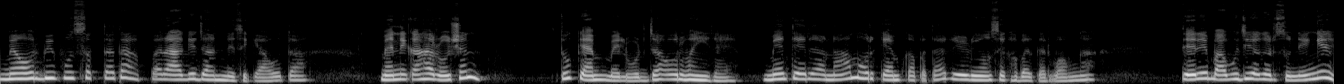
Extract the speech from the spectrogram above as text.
मैं और भी पूछ सकता था, पर आगे जानने से क्या होता? मैंने कहा, रोशन, तू कैंप में लौट जा और वहीं रह। मैं तेरा नाम और कैंप का पता रेडियो से खबर करवाऊँगा। तेरे बाबूजी अगर सुनेंगे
